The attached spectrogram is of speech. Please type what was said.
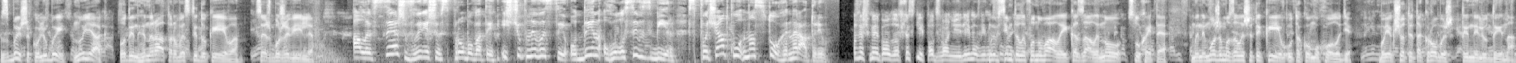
Збишику, любий. Ну як? Один генератор вести до Києва. Це ж божевілля. Але все ж вирішив спробувати. І щоб не вести один, оголосив збір спочатку на 100 генераторів. Po- do wszystkich podzwonili, mówimy, Ми всім телефонували і казали: ну слухайте, ми не можемо залишити Київ у такому холоді. Бо якщо ти так робиш, ти не людина.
